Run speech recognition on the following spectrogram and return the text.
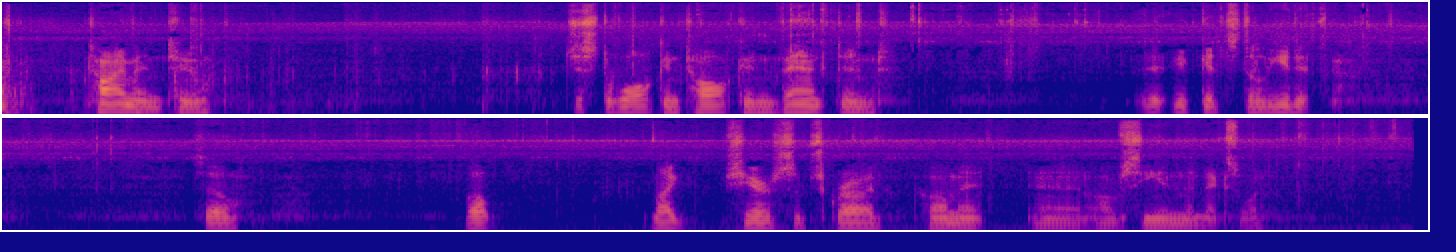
time into just to walk and talk and vent and it, it gets deleted. So, well, like, share, subscribe, comment, and I'll see you in the next one.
